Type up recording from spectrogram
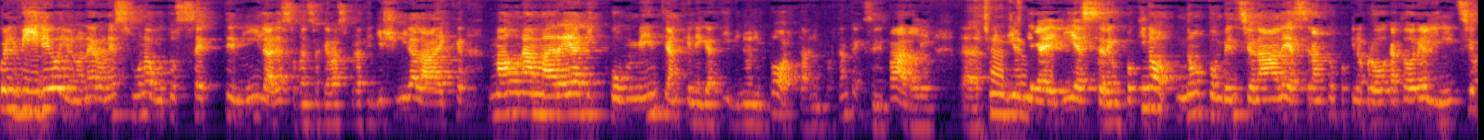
Quel video io non ero nessuno, ho avuto 7.000, adesso penso che avrà superato i 10.000 like, ma una marea di commenti anche negativi, non importa, l'importante è che se ne parli. Eh, certo. Quindi io direi di essere un pochino non convenzionale, essere anche un pochino provocatorio all'inizio,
